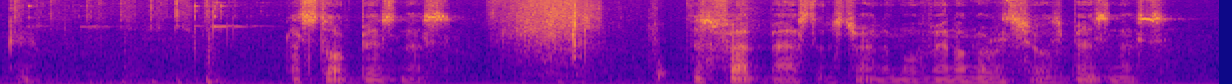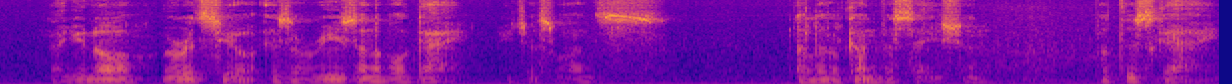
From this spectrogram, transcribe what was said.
okay. Let's talk business. This fat bastard is trying to move in on Maurizio's business. Now, you know Maurizio is a reasonable guy. He just wants a little conversation. But this guy,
